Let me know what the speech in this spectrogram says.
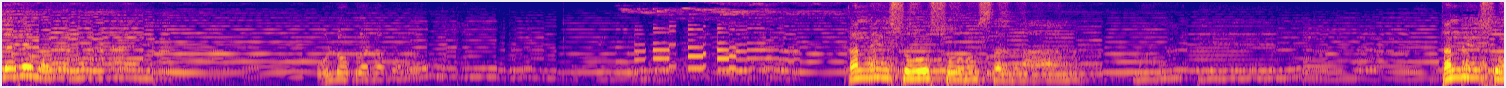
છે ઓલો ગરવો તને સો સો સલામ તને સો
